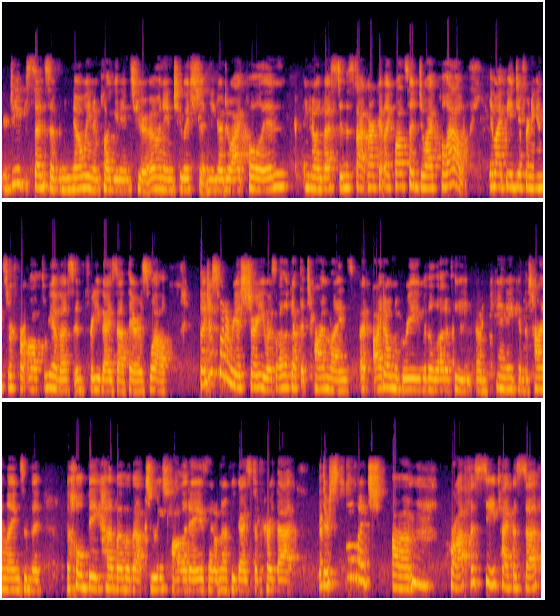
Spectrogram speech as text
your deep sense of knowing and plugging into your own intuition. You know, do I pull in, you know, invest in the stock market like Walt said? Do I pull out? It might be a different answer for all three of us and for you guys out there as well. So I just want to reassure you as I look at the timelines, I, I don't agree with a lot of the um, panic and the timelines and the, the whole big hubbub about Jewish holidays. I don't know if you guys have heard that. But there's so much um, prophecy type of stuff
